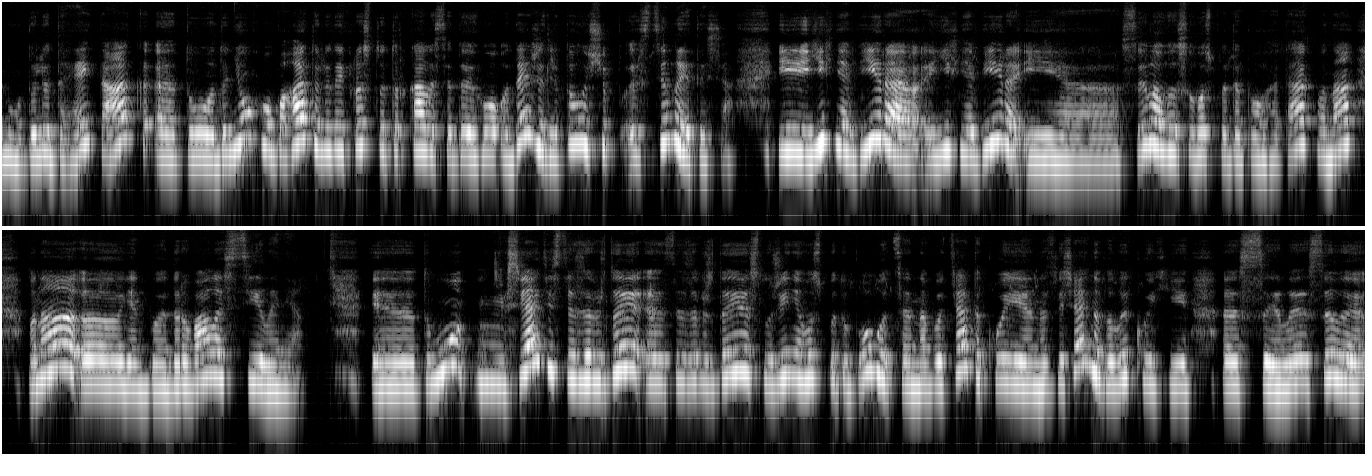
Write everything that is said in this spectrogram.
ну, до людей, так, то до нього багато людей просто торкалися до його одежі для того, щоб зцілитися. І їхня віра, їхня віра і сила Господа Бога, так, вона, вона якби дарувала зцілення. Е, Тому святість це завжди, е, це завжди служіння Господу Богу, це набуття такої надзвичайно великої е, сили, сили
